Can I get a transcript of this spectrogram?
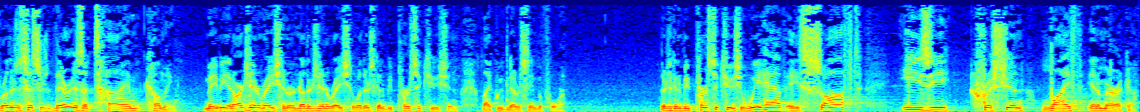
Brothers and sisters, there is a time coming, maybe in our generation or another generation, where there's going to be persecution like we've never seen before. There's going to be persecution. We have a soft, easy Christian life in America.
